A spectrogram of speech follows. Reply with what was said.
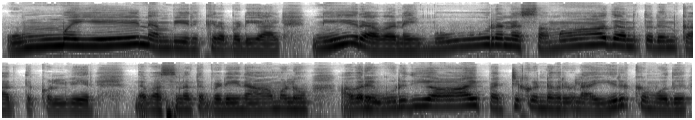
உண்மையே நம்பி இருக்கிறபடியால் நீர் அவனை பூரண சமாதானத்துடன் காத்து கொள்வீர் இந்த வசனத்தைப்படி நாமளும் அவரை உறுதியாய் பற்றி கொண்டவர்களாக இருக்கும்போது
